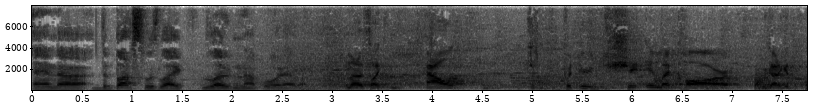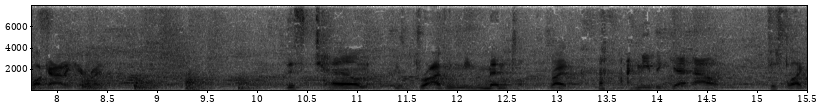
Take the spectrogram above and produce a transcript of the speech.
And uh, the bus was like loading up or whatever. And I was like, Al, just put your shit in my car. We gotta get the fuck out of here, right? This town is driving me mental, right? I need to get out. Just like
